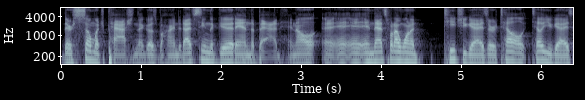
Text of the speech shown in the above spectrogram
There's so much passion that goes behind it. I've seen the good and the bad, and I'll and, and that's what I want to teach you guys or tell tell you guys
